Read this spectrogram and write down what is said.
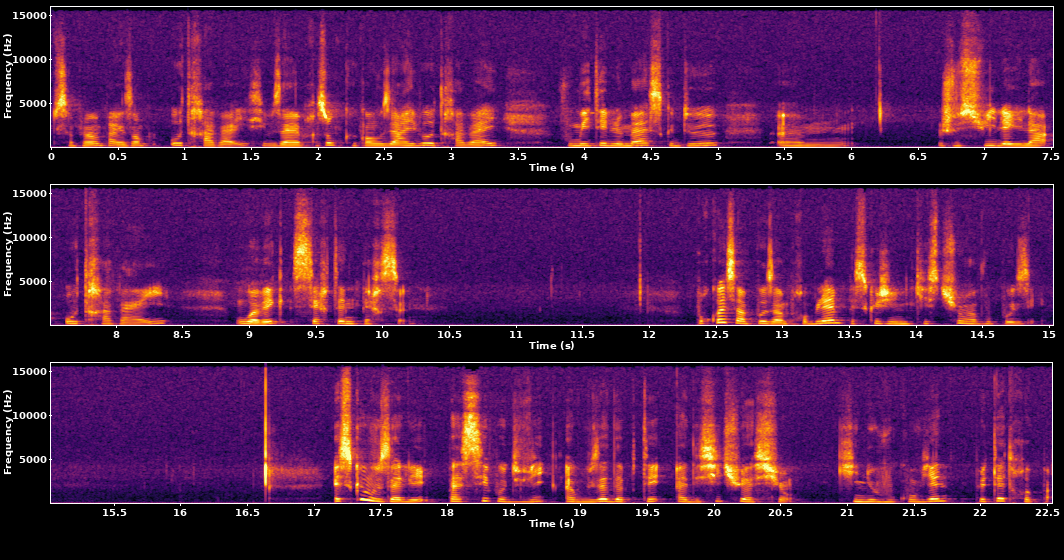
Tout simplement, par exemple, au travail. Si vous avez l'impression que quand vous arrivez au travail, vous mettez le masque de euh, je suis Leïla au travail, ou avec certaines personnes. Pourquoi ça pose un problème? Parce que j'ai une question à vous poser. Est-ce que vous allez passer votre vie à vous adapter à des situations qui ne vous conviennent peut-être pas?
